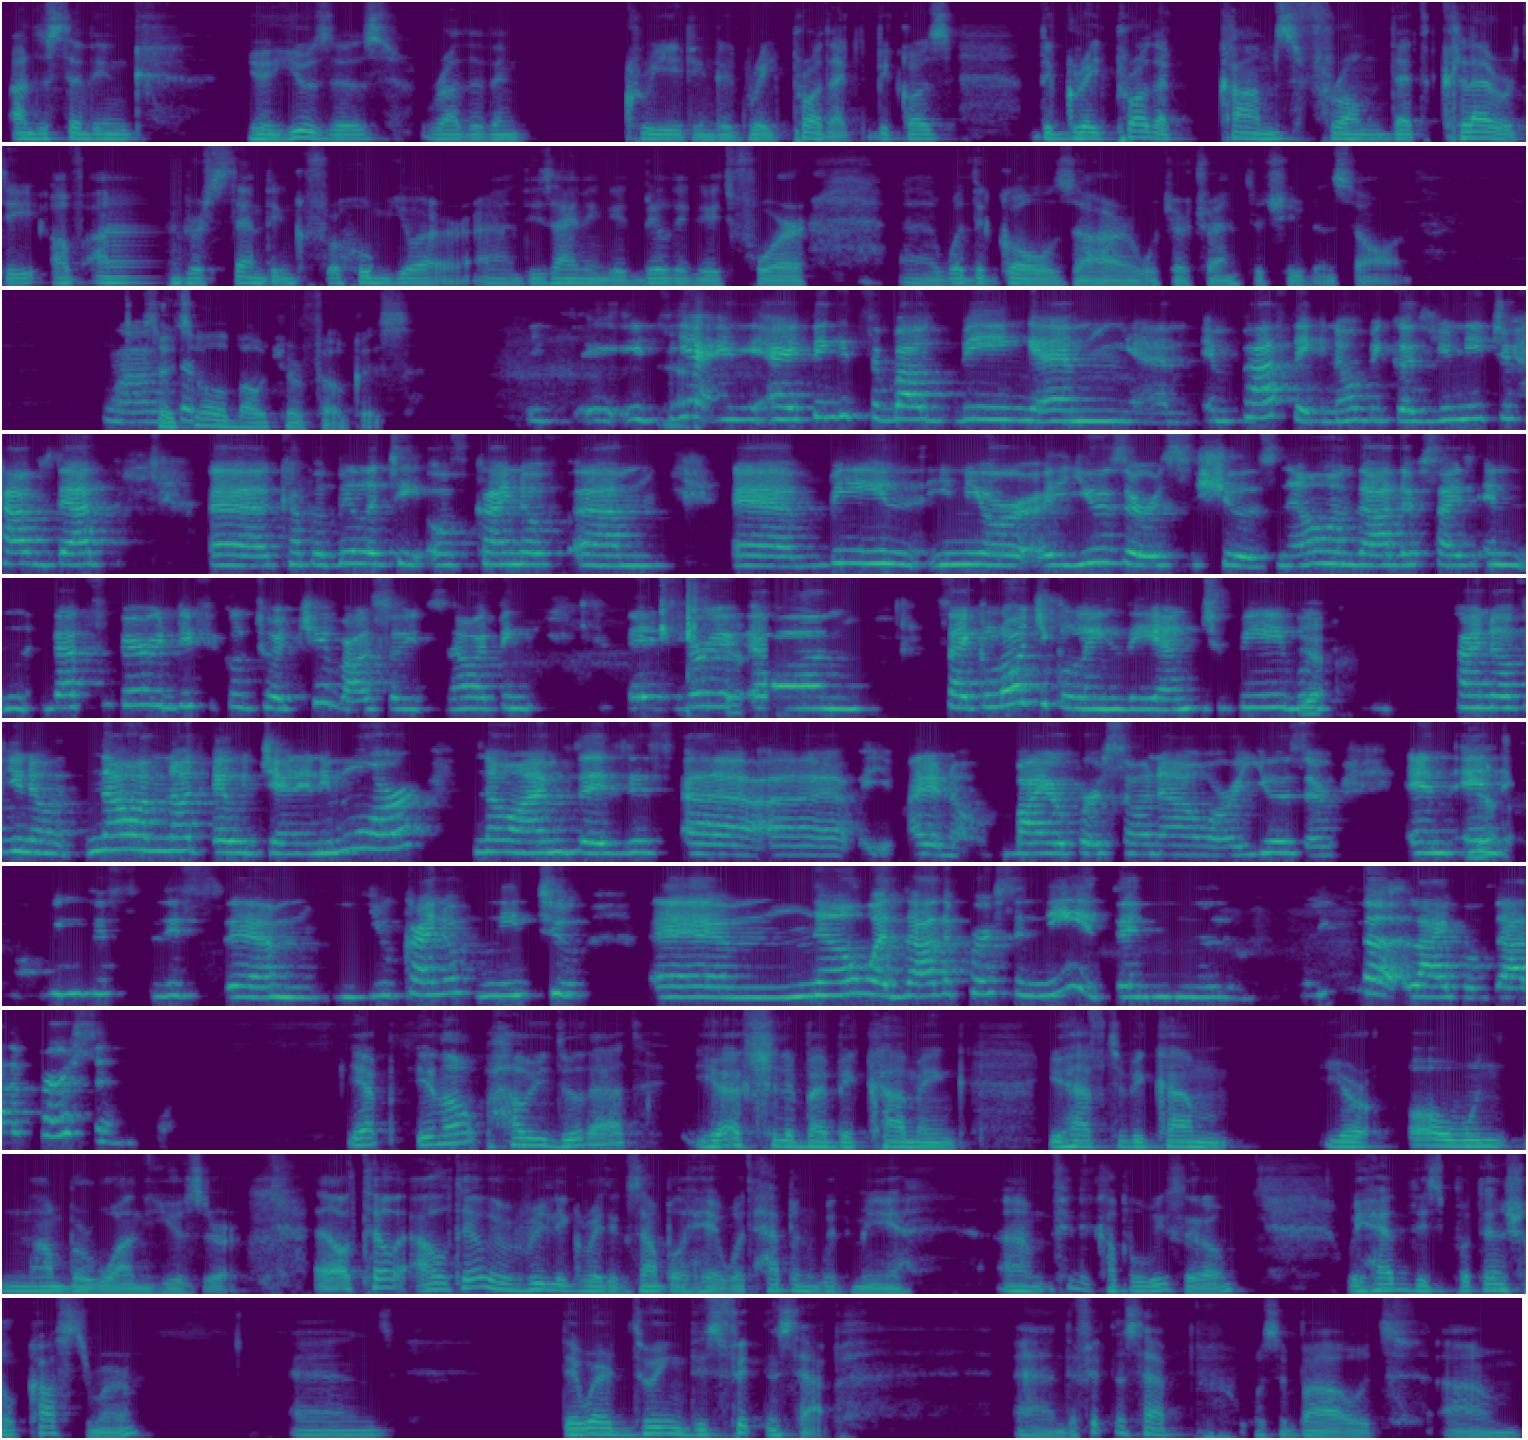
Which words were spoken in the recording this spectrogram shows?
understanding your users rather than creating a great product because the great product comes from that clarity of understanding for whom you are uh, designing it building it for uh, what the goals are what you're trying to achieve and so on. Wow, so it's all about your focus it's it's yeah. yeah. and i think it's about being um, um, empathic no because you need to have that uh, capability of kind of um, uh, being in your uh, user's shoes no on the other side and that's very difficult to achieve also it's now i think it's very um, psychological in the end to be able yeah. to kind of you know now i'm not Eugen anymore now i'm the, this uh, uh, i don't know buyer persona or user and and think this this um, you kind of need to um, know what the other person needs and live the life of the other person. Yep. You know how you do that? You actually by becoming, you have to become your own number one user. And I'll tell I'll tell you a really great example here. What happened with me? Um, I think a couple of weeks ago, we had this potential customer and they were doing this fitness app and the fitness app was about um,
